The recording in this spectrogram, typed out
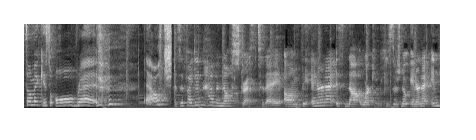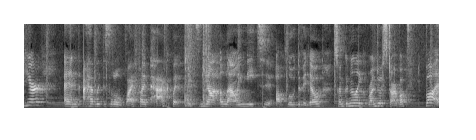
stomach is all red. Ouch. As if I didn't have enough stress today, um, the internet is not working because there's no internet in here and I have like this little Wi-Fi pack, but it's not allowing me to upload the video. So I'm gonna like run to a Starbucks. But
